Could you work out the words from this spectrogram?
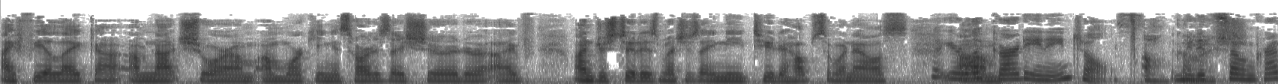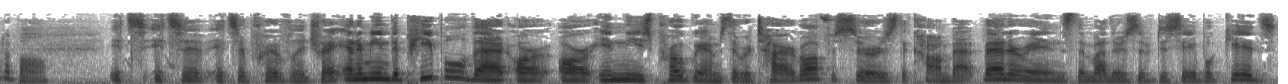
I feel like uh, I'm not sure I'm, I'm working as hard as I should or I've understood as much as I need to to help someone else. But you're Um, like guardian angels. oh, I mean, it's so incredible. It's it's a it's a privilege, right? And I mean, the people that are are in these programs, the retired officers, the combat veterans, the mothers of disabled kids,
